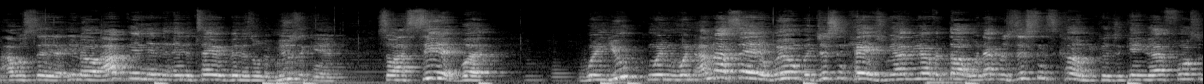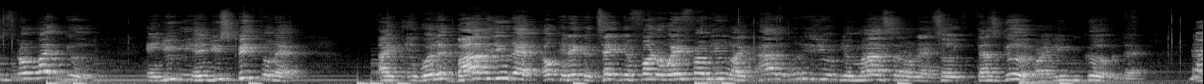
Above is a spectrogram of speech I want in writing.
I would say that. You know, I've been in the entertainment business on the music end, so I see it. But when you, when, when I'm not saying it will, but just in case, we have you ever thought when that resistance come, because again, you have forces that don't like good, and you and you speak on that. Like, will it bother you that okay, they could take your fun away from you? Like, how, what is your your mindset on that? So that's good, right? You be good with that. No,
